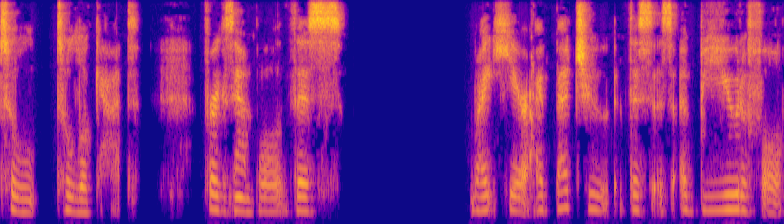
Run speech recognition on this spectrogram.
to, to look at. For example, this right here, I bet you this is a beautiful,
